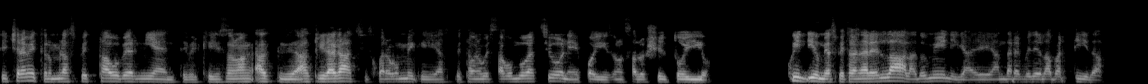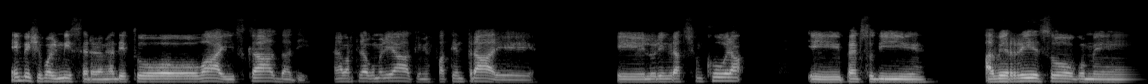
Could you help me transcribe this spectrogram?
Sinceramente non me l'aspettavo per niente, perché ci sono altri, altri ragazzi in squadra con me che aspettavano questa convocazione e poi sono stato scelto io. Quindi io mi aspettavo di andare là la domenica e andare a vedere la partita. E invece poi il mister mi ha detto vai, scaldati, è una partita come le altre, mi ha fatto entrare e, e lo ringrazio ancora e penso di aver reso come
